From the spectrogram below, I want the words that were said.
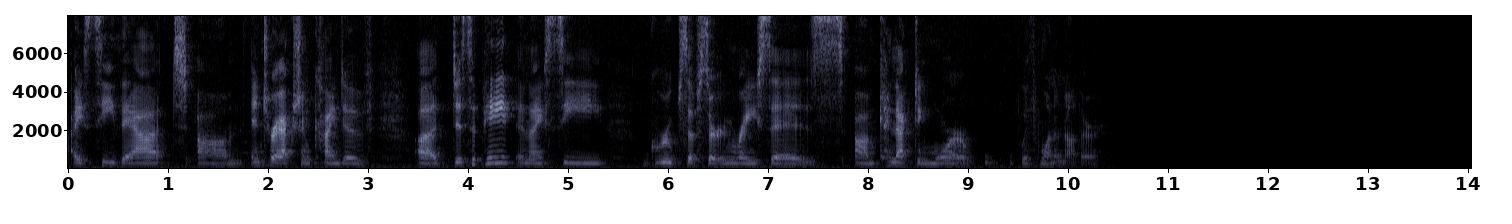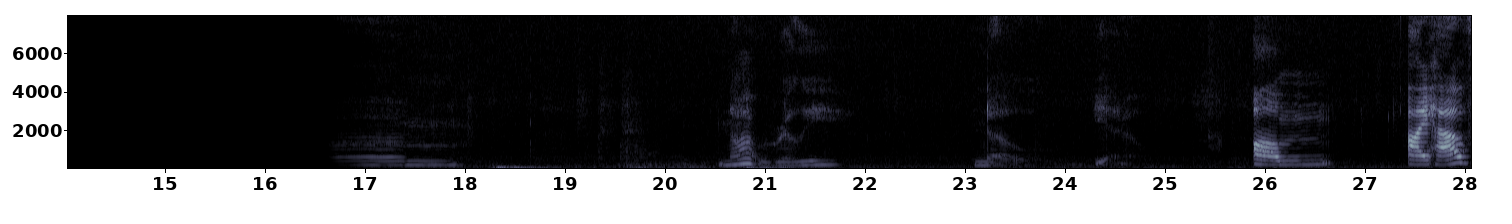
I see that um, interaction kind of uh, dissipate, and I see groups of certain races um, connecting more with one another. Not really. No. Yeah, no. Um, I have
